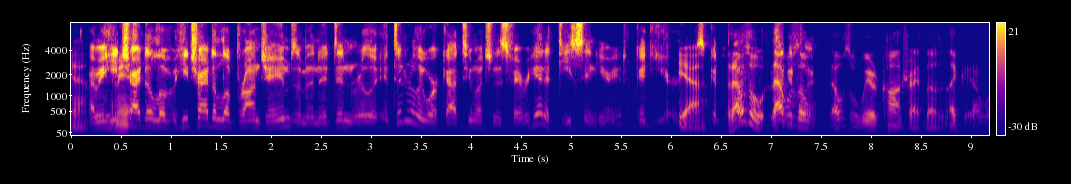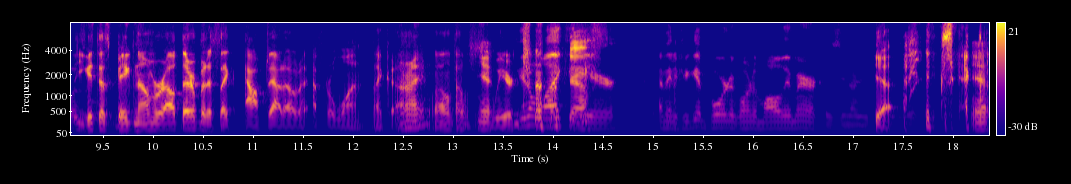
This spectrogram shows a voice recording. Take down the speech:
Yeah. I mean, he tried to Le- he tried to LeBron James him, and it didn't really it didn't really work out too much in his favor. He had a decent year. He had a good year. Yeah, was good but that was a He's that good was a that was a weird contract though. Like you get this weird big number out there, but it's like opt out after one. Like, all right, well, that was Yeah. weird. You don't like Yeah. it here, I mean, if you get bored of going to Mall of the Americas, you know, you Yeah. can visit. exactly. Yeah.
